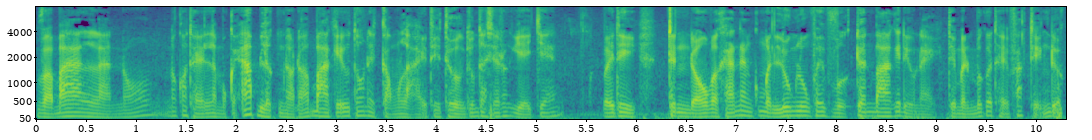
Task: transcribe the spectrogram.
và ba là nó nó có thể là một cái áp lực nào đó, ba cái yếu tố này cộng lại thì thường chúng ta sẽ rất dễ chán. Vậy thì trình độ và khả năng của mình luôn luôn phải vượt trên ba cái điều này thì mình mới có thể phát triển được.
